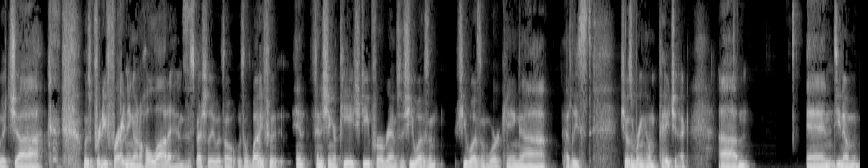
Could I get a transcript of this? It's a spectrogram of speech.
which uh, was pretty frightening on a whole lot of ends, especially with a with a wife in, finishing her PhD program. So she wasn't she wasn't working. Uh, at least she wasn't bringing home a paycheck. Um, and you know,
